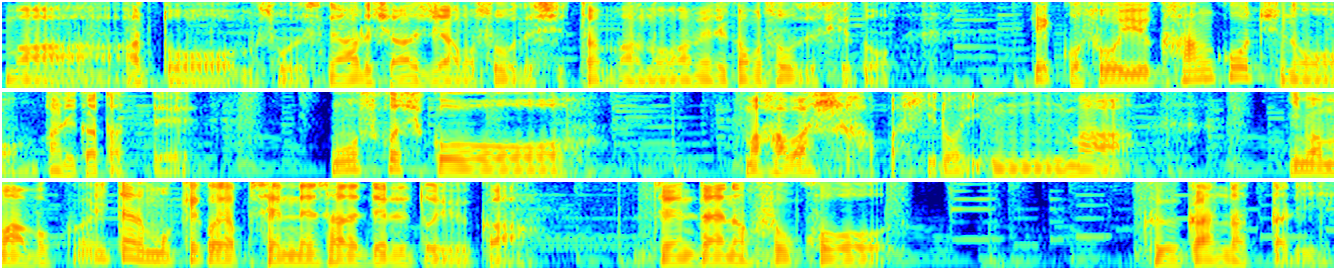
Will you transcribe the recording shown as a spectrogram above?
まあ、あと、そうですね、ある種アジアもそうですし、たあの、アメリカもそうですけど、結構そういう観光地のあり方って、もう少しこう、まあ、幅、幅広い、うん、まあ、今まあ僕が言ったらもう結構やっぱ洗練されてるというか、全体のこう、空間だったり、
